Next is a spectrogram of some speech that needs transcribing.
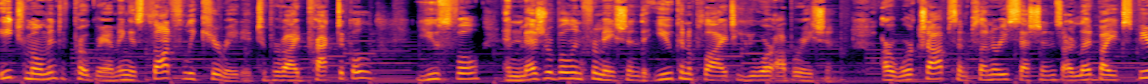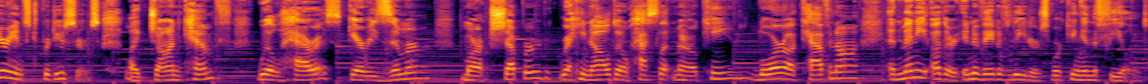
Each moment of programming is thoughtfully curated to provide practical, useful, and measurable information that you can apply to your operation. Our workshops and plenary sessions are led by experienced producers like John Kempf, Will Harris, Gary Zimmer, Mark Shepard, Reginaldo Haslett Marroquin, Laura Kavanaugh, and many other innovative leaders working in the field.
